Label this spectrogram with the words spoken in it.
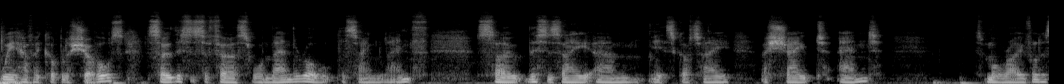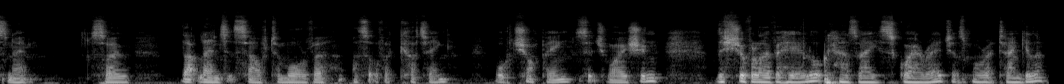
we have a couple of shovels. So this is the first one then. They're all the same length. So this is a um, it's got a a shaped end. It's more oval isn't it? So that lends itself to more of a, a sort of a cutting or chopping situation. This shovel over here, look, has a square edge, that's more rectangular.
